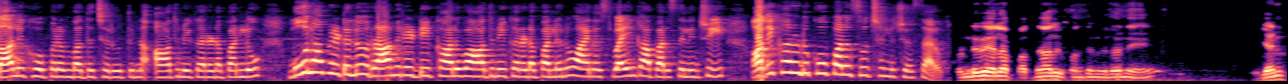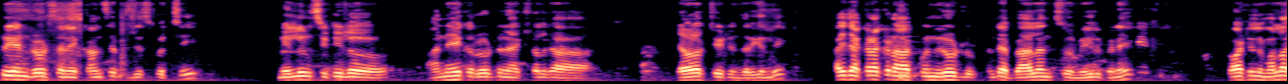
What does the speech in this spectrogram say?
గాలిగోపురం వద్ద జరుగుతున్న ఆధునీకరణ పనులు మూలాపేటలో రామిరెడ్డి కాలువ ఆధునీకరణ పనులను ఆయన స్వయంగా పరిశీలించి అధికారులకు పలు సూచనలు చేశారు. రెండు వేల పద్నాలుగు పంతొమ్మిదిలోనే ఎన్ టు ఎన్ రోడ్స్ అనే కాన్సెప్ట్ తీసుకొచ్చి నెల్లూరు సిటీలో అనేక రోడ్లను యాక్చువల్గా డెవలప్ చేయడం జరిగింది. అయితే అక్కడక్కడ కొన్ని రోడ్లు అంటే బ్యాలెన్స్ మిగిలిపోయినాయి. వాటిని మళ్ళీ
